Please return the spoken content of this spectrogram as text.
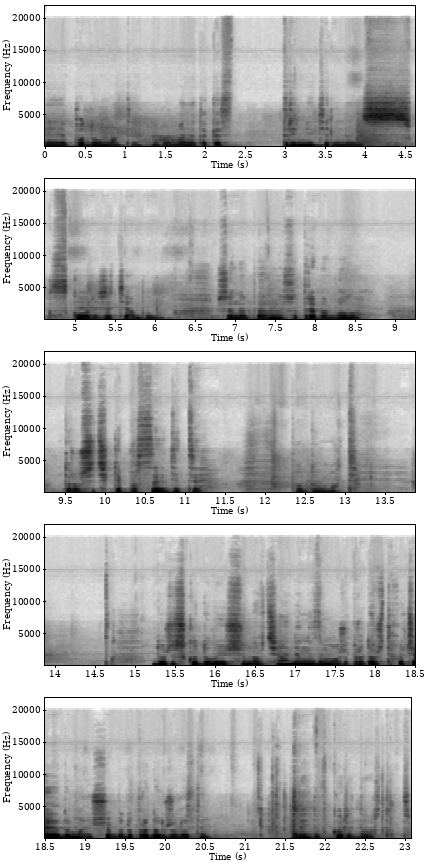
і подумати, бо в мене таке стрімітельне, скоре життя було, що напевно, що треба було трошечки посидіти, подумати. Дуже шкодую, що навчання не зможу продовжити. Хоча я думаю, що буду продовжувати. Вийду в коридор тут.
